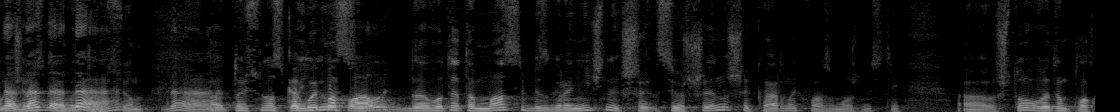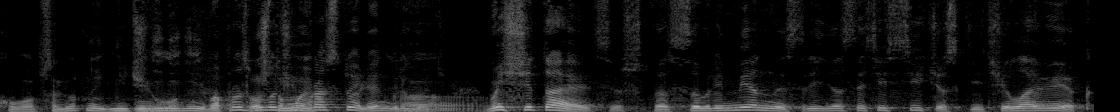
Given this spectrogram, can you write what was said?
да, да, да, да, всем. да. А, То есть у нас Какой попало. да, вот эта масса безграничных, совершенно шикарных возможностей. А, Что в этом плохого? Абсолютно ничего. Не-не-не, вопрос То, был очень мы- простой, Леонид Григорьевич. а, Вы считаете, что современный среднестатистический человек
